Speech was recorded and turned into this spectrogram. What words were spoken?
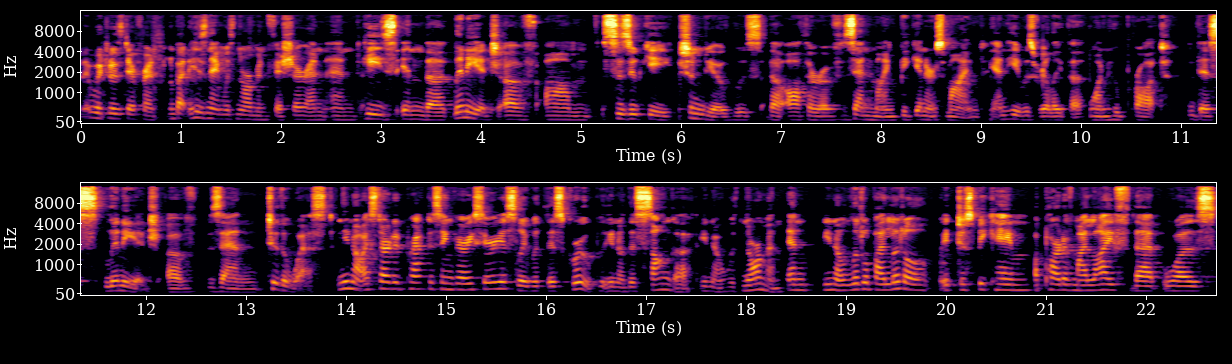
which was different. But his name was Norman Fischer, and and he's in the lineage of um, Suzuki Shunryu, who's the author of Zen Mind, Beginner's Mind, and he was really the one who brought this lineage of Zen to the West. You know, I started practicing very seriously with this group, you know, this Sangha, you know, with Norman. And, you know, little by little, it just became a part of my life that was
